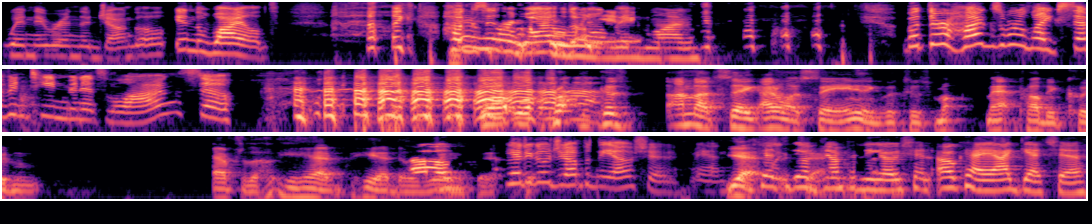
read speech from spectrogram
when they were in the jungle in the wild, like hugs in the wild only. anyone. But their hugs were like 17 minutes long, so well, because I'm not saying I don't want to say anything because Matt probably couldn't after the he had he had to Oh. wait a bit. you had to go jump in the ocean, man. Yes, Kids go exactly. jump in the ocean. Okay, I get you.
